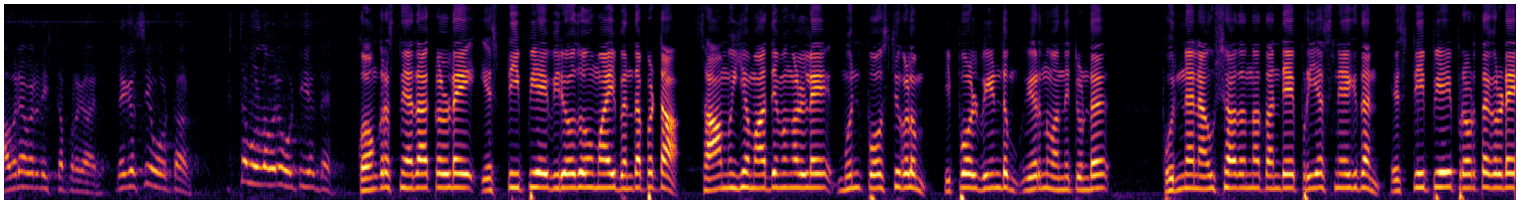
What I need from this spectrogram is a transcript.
അവരവരുടെ ഇഷ്ടപ്രകാരം. രഹസ്യ വോട്ടാണ്. കോൺഗ്രസ് നേതാക്കളുടെ എസ് ഡി പി ഐ വിരോധവുമായി ബന്ധപ്പെട്ട സാമൂഹ്യ മാധ്യമങ്ങളിലെ മുൻ പോസ്റ്റുകളും ഇപ്പോൾ വീണ്ടും ഉയർന്നു വന്നിട്ടുണ്ട്. പുന്നൻ ഔഷാദ് എന്ന തന്റെ പ്രിയ സ്നേഹിതൻ എസ് ഡി പി ഐ പ്രവർത്തകരുടെ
